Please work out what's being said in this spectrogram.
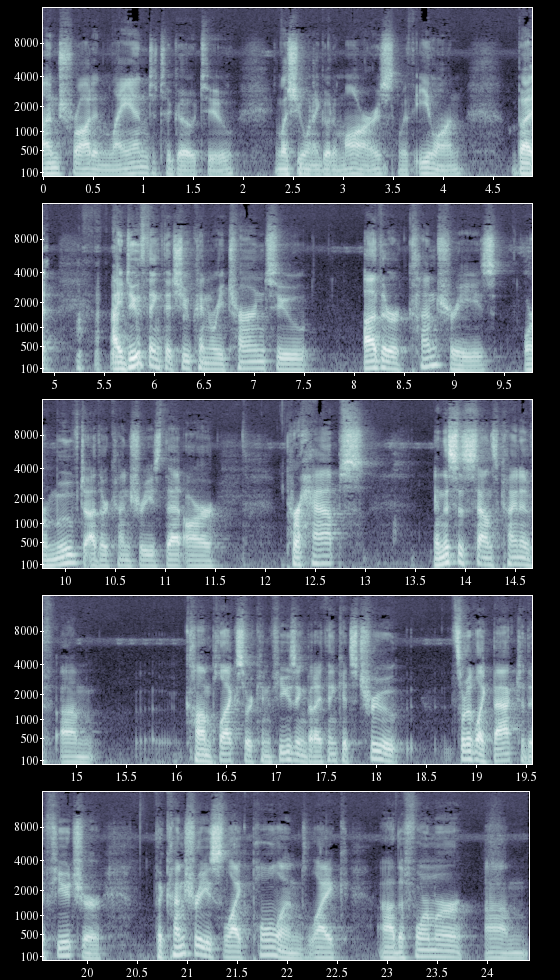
untrodden land to go to unless you want to go to Mars with Elon. But I do think that you can return to other countries or move to other countries that are perhaps, and this is, sounds kind of um, complex or confusing, but I think it's true, sort of like Back to the Future. The countries like Poland, like uh, the former um,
